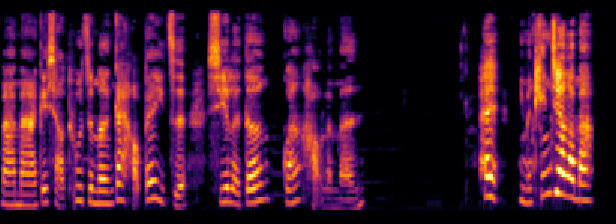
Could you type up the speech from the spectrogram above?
妈妈给小兔子们盖好被子，熄了灯，关好了门。嘿，你们听见了吗？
